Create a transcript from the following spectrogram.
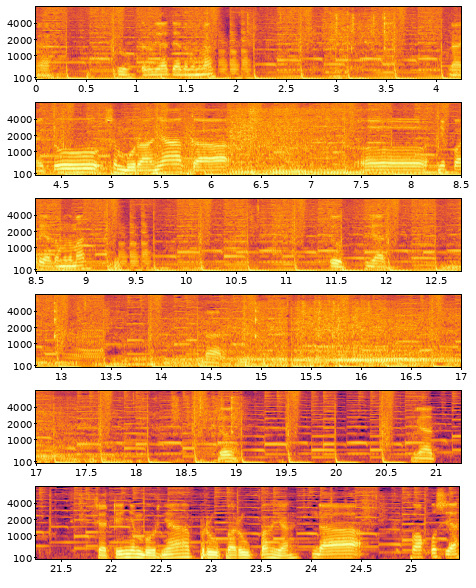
Nah, tuh terlihat ya teman-teman. Nah itu semburannya agak uh, nyebar ya teman-teman. Tuh lihat. Bentar. Tuh. Lihat. Jadi nyemburnya berubah-ubah ya? Enggak fokus ya?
